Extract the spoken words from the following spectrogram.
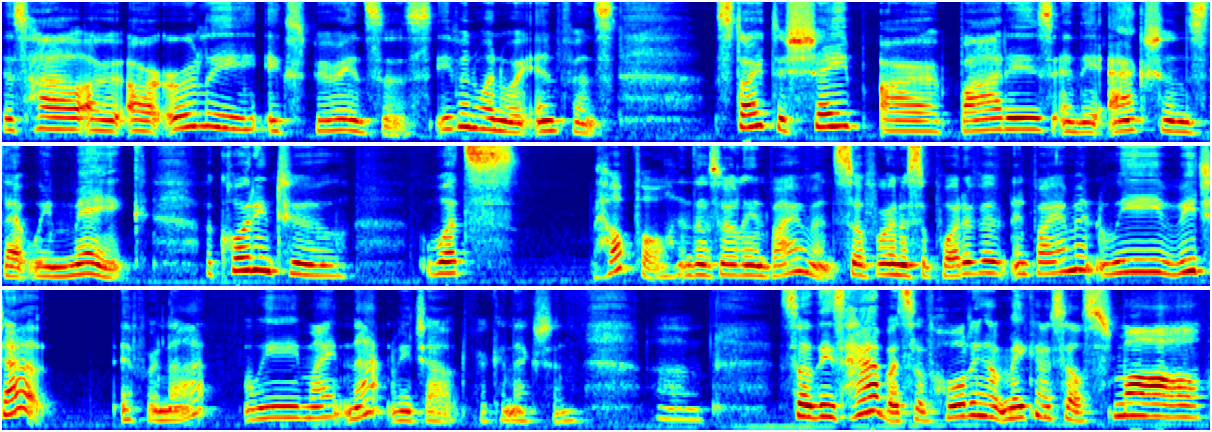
is how our, our early experiences, even when we're infants, start to shape our bodies and the actions that we make according to what's helpful in those early environments. So if we're in a supportive environment, we reach out. If we're not, we might not reach out for connection. Um, so these habits of holding up, making ourselves small,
